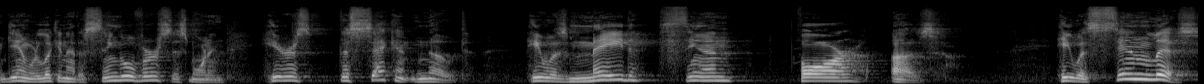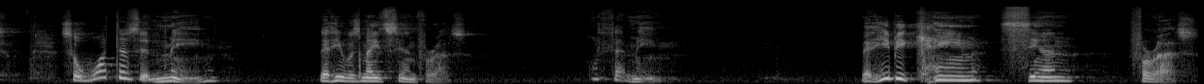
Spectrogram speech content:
Again, we're looking at a single verse this morning. Here's the second note He was made sin for us. He was sinless. So, what does it mean that he was made sin for us? What does that mean? That he became sin for us.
